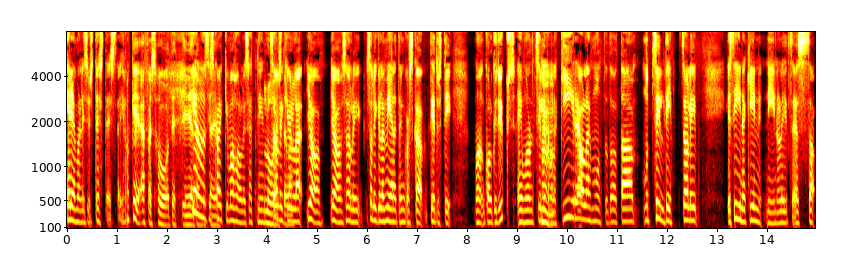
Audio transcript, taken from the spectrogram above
hedelmällisyystesteissä ihan. Okei, okay, FSH otettiin. Joo, siis kaikki mahdolliset, niin Loistava. se oli kyllä, joo, joo se, oli, se oli kyllä mieletön, koska tietysti mä oon 31, ei mulla nyt sillä mm. tavalla kiire ole, mutta, tota, mutta silti se oli ja siinäkin niin oli itse asiassa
